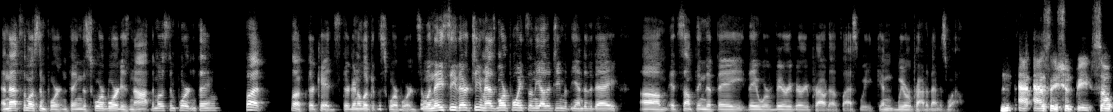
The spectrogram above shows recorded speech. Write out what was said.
And that's the most important thing. The scoreboard is not the most important thing, but look, they're kids. They're going to look at the scoreboard. So when they see their team has more points than the other team at the end of the day, um, it's something that they they were very very proud of last week, and we were proud of them as well. As they should be. So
